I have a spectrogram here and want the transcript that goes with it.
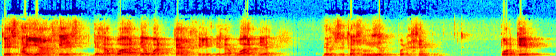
Entonces, hay ángeles de la guardia o arcángeles de la guardia de los Estados Unidos, por ejemplo. Porque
